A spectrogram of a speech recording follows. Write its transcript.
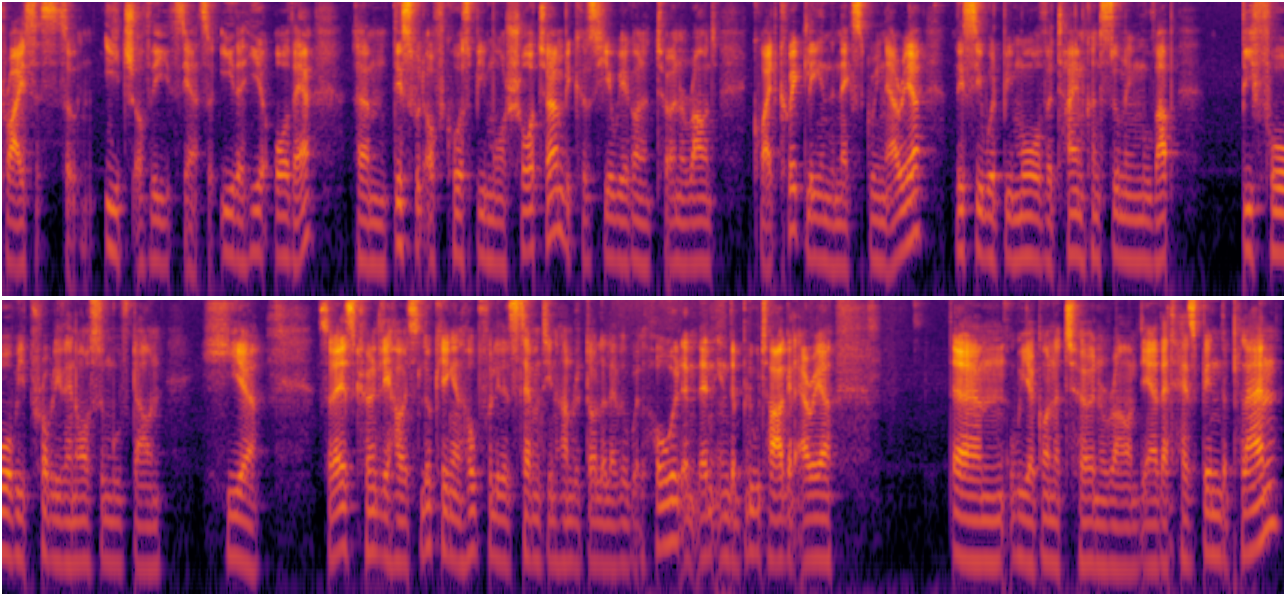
prices. So in each of these, yeah, so either here or there. Um, this would of course be more short term because here we are going to turn around quite quickly in the next green area. This here would be more of a time consuming move up before we probably then also move down here. So that is currently how it's looking and hopefully the $1,700 level will hold. And then in the blue target area, um, we are going to turn around. Yeah, that has been the plan.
